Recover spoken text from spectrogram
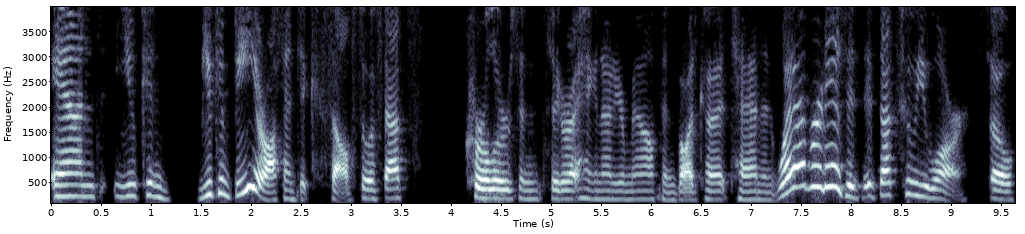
and you can you can be your authentic self. So if that's curlers and cigarette hanging out of your mouth and vodka at 10 and whatever it is it, it, that's who you are. So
